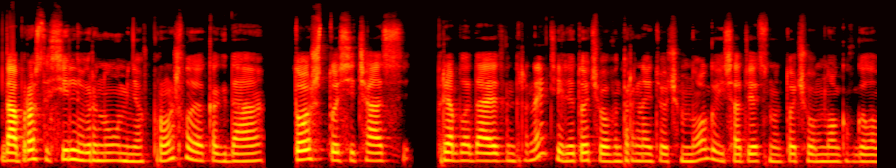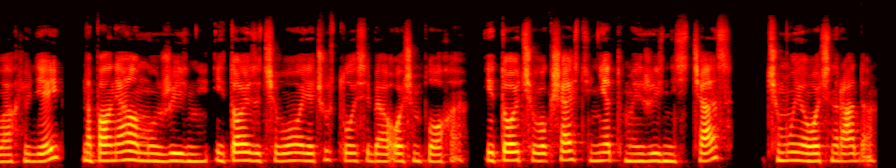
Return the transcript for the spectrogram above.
Да, просто сильно вернуло меня в прошлое, когда то, что сейчас преобладает в интернете, или то, чего в интернете очень много, и, соответственно, то, чего много в головах людей, наполняло мою жизнь, и то, из-за чего я чувствовала себя очень плохо. И то, чего, к счастью, нет в моей жизни сейчас, чему я очень рада.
